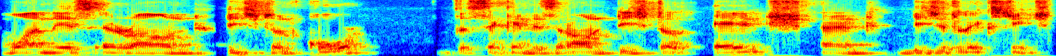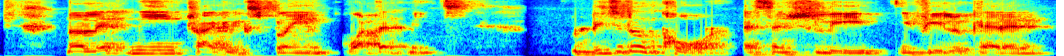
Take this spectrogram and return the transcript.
One is around digital core, the second is around digital edge and digital exchange. Now, let me try to explain what that means. Digital core, essentially, if you look at it,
